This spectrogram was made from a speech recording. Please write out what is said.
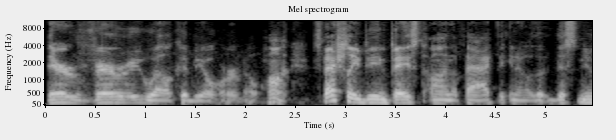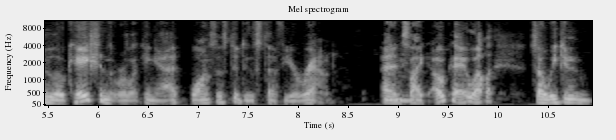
There very well could be a Horrorwelt haunt, especially being based on the fact that you know th- this new location that we're looking at wants us to do stuff year round, and it's Mhm. like okay, well, so we can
